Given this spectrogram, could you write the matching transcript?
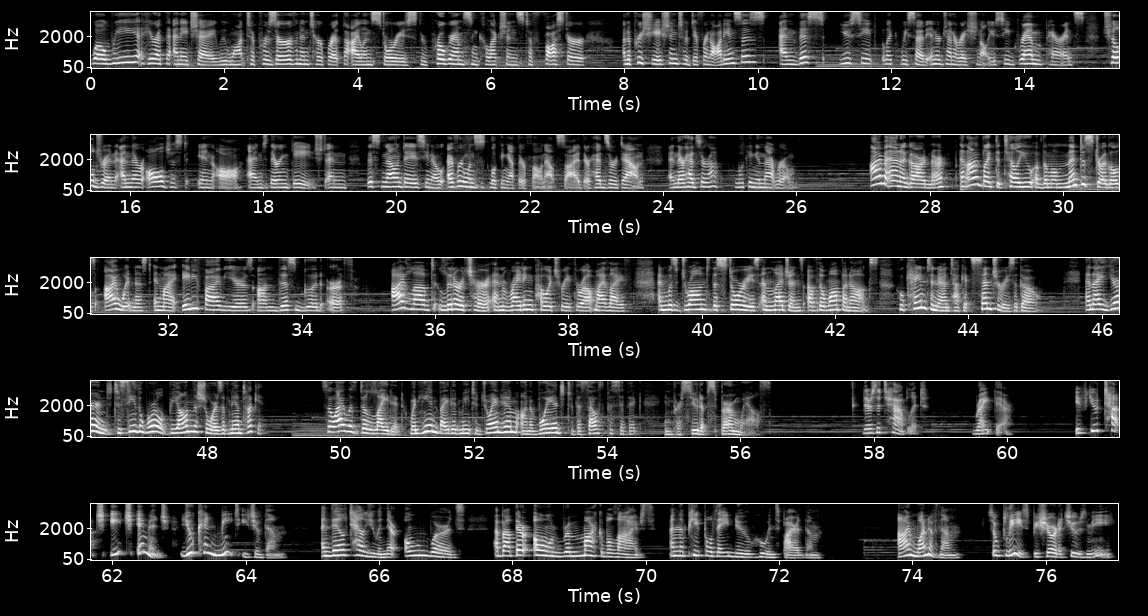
Well, we here at the NHA, we want to preserve and interpret the island's stories through programs and collections to foster an appreciation to different audiences. And this, you see, like we said, intergenerational. You see grandparents, children, and they're all just in awe and they're engaged. And this nowadays, you know, everyone's looking at their phone outside. Their heads are down and their heads are up looking in that room. I'm Anna Gardner, and I'd like to tell you of the momentous struggles I witnessed in my 85 years on this good earth. I loved literature and writing poetry throughout my life and was drawn to the stories and legends of the Wampanoags who came to Nantucket centuries ago. And I yearned to see the world beyond the shores of Nantucket. So I was delighted when he invited me to join him on a voyage to the South Pacific in pursuit of sperm whales. There's a tablet right there. If you touch each image, you can meet each of them and they'll tell you in their own words about their own remarkable lives and the people they knew who inspired them. I'm one of them, so please be sure to choose me.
